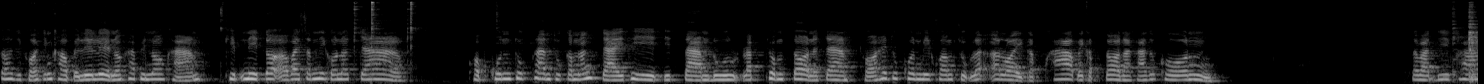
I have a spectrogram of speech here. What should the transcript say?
ต้อจะขอกินข้าวไปเรื่อยๆเนาะค่ะพี่น้องค่ะคลิปนี้ต้อเอาไว้ซ้ำนี้ก่อนนะจ้า ขอบคุณทุกท่านทุกกำลังใจที่ติดตามดูรับชมต่อนะจ๊ะขอให้ทุกคนมีความสุขและอร่อยกับข้าวไปกับต่อนะคะ ทุกคน วัสดีค่ะ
